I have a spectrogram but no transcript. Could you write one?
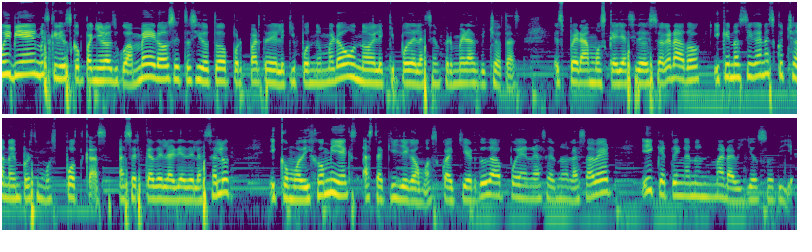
Muy bien, mis queridos compañeros guameros, esto ha sido todo por parte del equipo número uno, el equipo de las enfermeras bichotas. Esperamos que haya sido de su agrado y que nos sigan escuchando en próximos podcasts acerca del área de la salud. Y como dijo mi ex, hasta aquí llegamos. Cualquier duda pueden hacérnosla saber y que tengan un maravilloso día.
